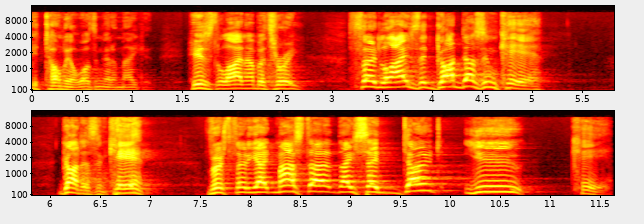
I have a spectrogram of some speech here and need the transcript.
It told me I wasn't going to make it. Here's the lie number three. Third lie is that God doesn't care. God doesn't care. Verse 38 Master, they said, Don't you care?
